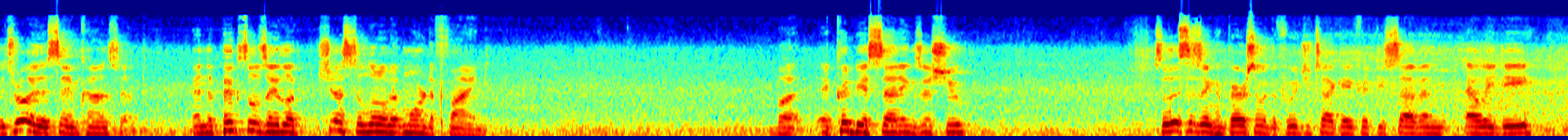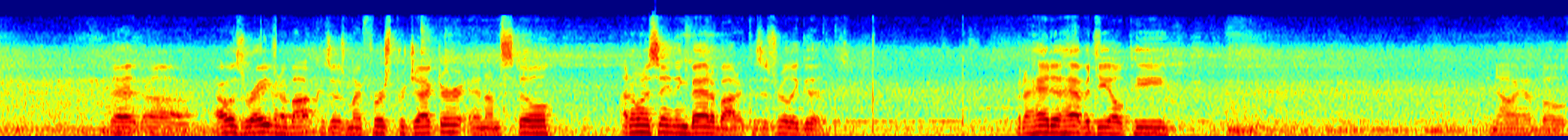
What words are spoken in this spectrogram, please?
It's really the same concept. And the pixels, they look just a little bit more defined. But it could be a settings issue. So this is in comparison with the Fugetek A57 LED that uh, I was raving about because it was my first projector and I'm still, I don't want to say anything bad about it because it's really good. But I had to have a DLP now I have both,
